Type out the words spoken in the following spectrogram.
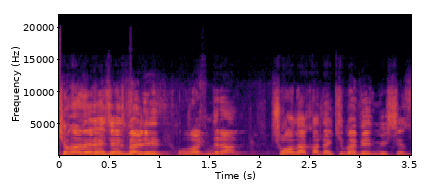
Kime vereceğiz belli olacak. Kimdir abi? Şu ana kadar kime vermişiz?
